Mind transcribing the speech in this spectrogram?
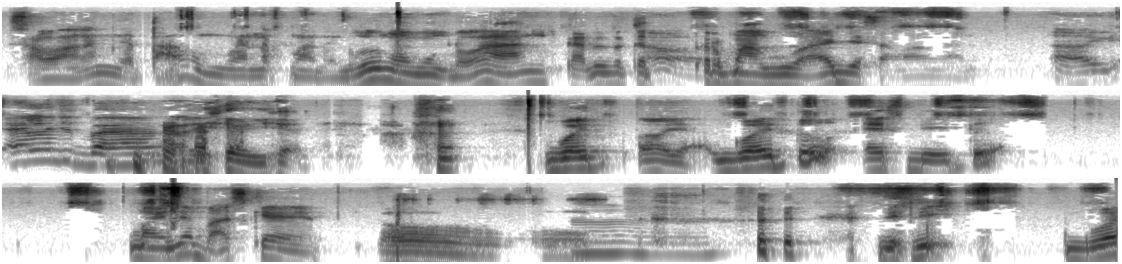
sawangan nggak tahu mau anak mana gue ngomong doang karena deket Oh. rumah gue aja sawangan Oh, eh lanjut bang. Ah, iya iya. gue oh ya, gue itu SD itu mainnya basket. Oh, Hmm. Jadi gue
